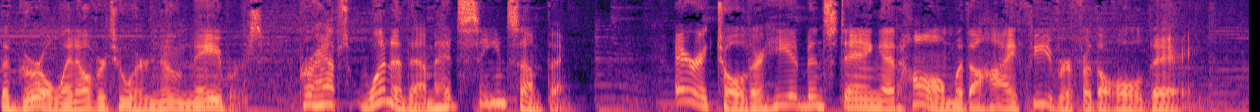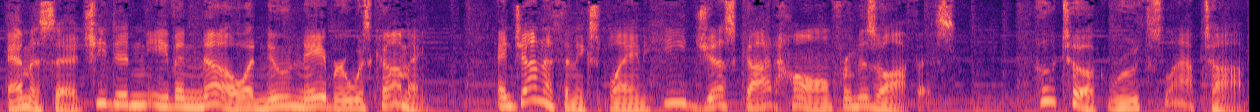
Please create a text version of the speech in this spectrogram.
The girl went over to her new neighbors, Perhaps one of them had seen something. Eric told her he had been staying at home with a high fever for the whole day. Emma said she didn't even know a new neighbor was coming. And Jonathan explained he just got home from his office. Who took Ruth's laptop?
